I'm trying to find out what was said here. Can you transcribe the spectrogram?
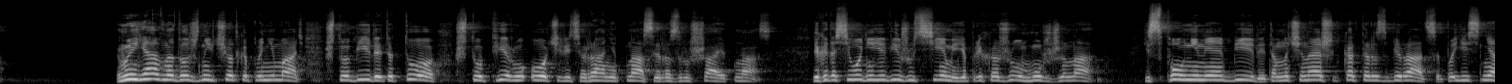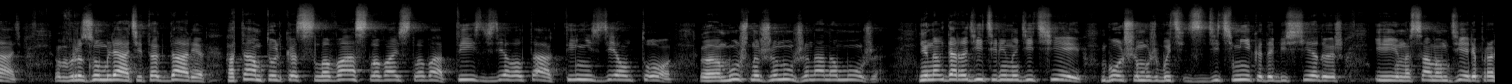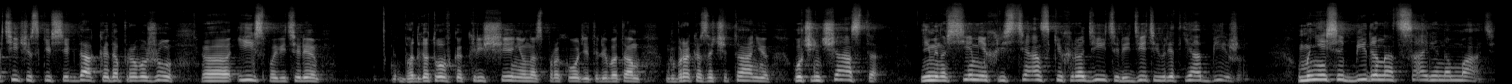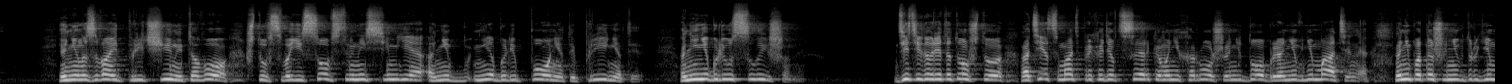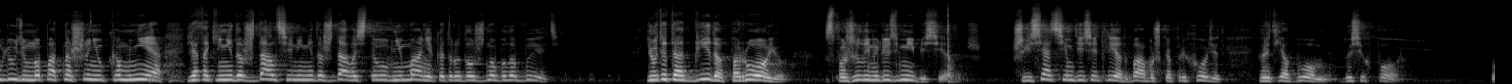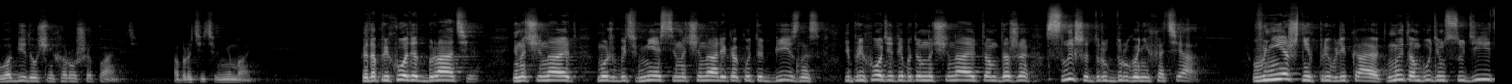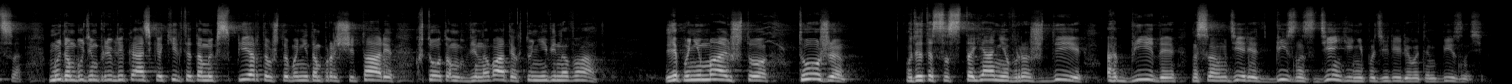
Мы явно должны четко понимать, что обида – это то, что в первую очередь ранит нас и разрушает нас. И когда сегодня я вижу семьи, я прихожу, муж, жена, исполненные обиды, там начинаешь как-то разбираться, пояснять, вразумлять и так далее, а там только слова, слова и слова. Ты сделал так, ты не сделал то, э, муж на жену, жена на мужа – Иногда родители на детей, больше, может быть, с детьми, когда беседуешь. И на самом деле практически всегда, когда провожу э, исповедь или подготовка к крещению у нас проходит, либо там к бракозачитанию, очень часто именно в семьях христианских родителей дети говорят, я обижен. У меня есть обида на отца или на мать. И они называют причиной того, что в своей собственной семье они не были поняты, приняты, они не были услышаны. Дети говорят о том, что отец, мать, приходя в церковь, они хорошие, они добрые, они внимательные. Они по отношению к другим людям, но по отношению ко мне я так и не дождался или не дождалась того внимания, которое должно было быть. И вот эта обида порою с пожилыми людьми беседуешь. 60-70 лет бабушка приходит, говорит, я помню до сих пор. У обиды очень хорошая память, обратите внимание. Когда приходят братья, и начинают, может быть, вместе начинали какой-то бизнес, и приходят, и потом начинают там даже слышать друг друга не хотят. Внешних привлекают, мы там будем судиться, мы там будем привлекать каких-то там экспертов, чтобы они там просчитали, кто там виноват, а кто не виноват. И я понимаю, что тоже вот это состояние вражды, обиды, на самом деле бизнес, деньги не поделили в этом бизнесе.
